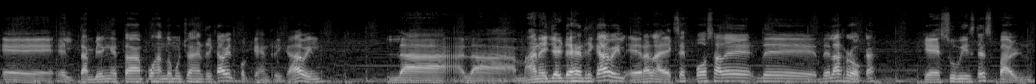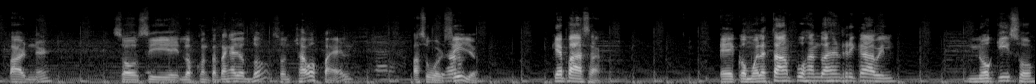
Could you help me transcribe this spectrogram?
eh, él también estaba empujando mucho a Henry Cavill porque Henry Cavill, la, la manager de Henry Cavill, era la ex esposa de, de- de La Roca, que es su business par- partner. So, si los contratan a ellos dos, son chavos para él, Claro. para su bolsillo. ¿Qué pasa? Eh, como él estaba empujando a Henry Cavill, no quiso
